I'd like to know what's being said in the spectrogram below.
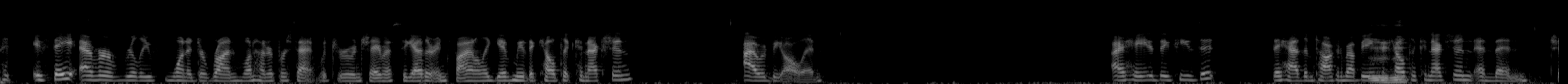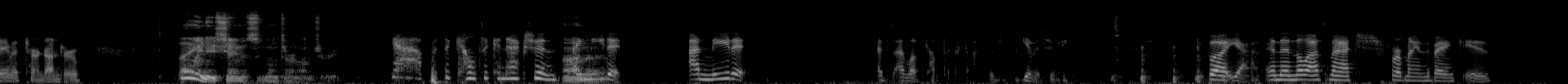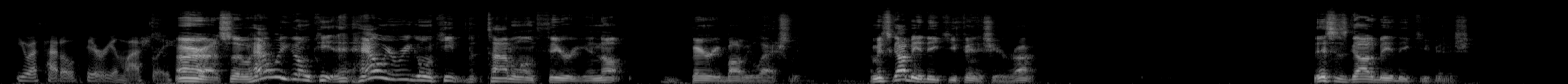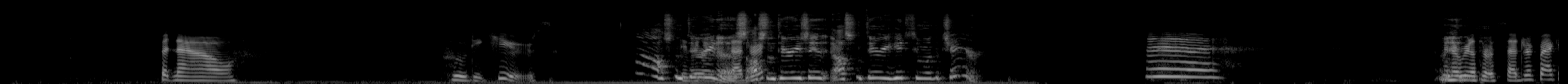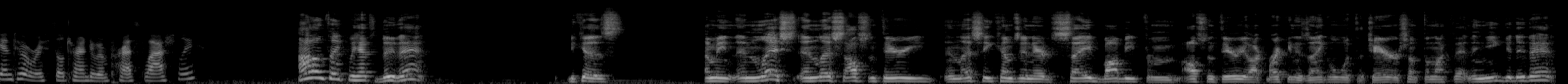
But if they ever really wanted to run 100% with Drew and Sheamus together and finally give me the Celtic connection, I would be all in. I hated they teased it. They had them talking about being Mhm. the Celtic connection, and then Sheamus turned on Drew. Well, we knew Sheamus was going to turn on Drew. Yeah, but the Celtic connection. I I, need it. I need it. I, just, I love Celtic stuff, so just give it to me. but yeah, and then the last match for Money in the Bank is U.S. title Theory and Lashley. All right, so how are we going to keep? How are we to keep the title on Theory and not bury Bobby Lashley? I mean, it's got to be a DQ finish here, right? This has got to be a DQ finish. But now, who DQs? Austin Do we Theory does. Austin Theory. Austin Theory hits him with a chair. Eh. I mean, are we gonna throw Cedric back into it? Or are we still trying to impress Lashley? I don't think we have to do that because, I mean, unless unless Austin Theory, unless he comes in there to save Bobby from Austin Theory, like breaking his ankle with the chair or something like that, then you could do that.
